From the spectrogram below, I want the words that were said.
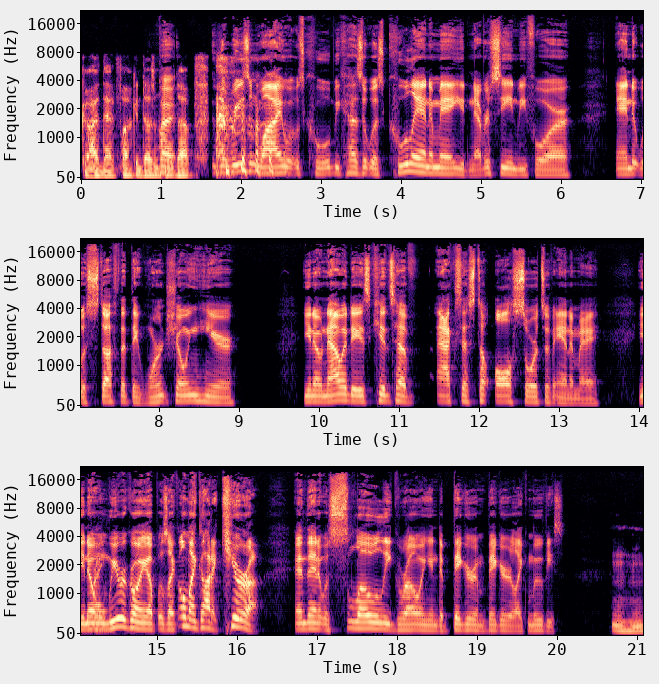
god that fucking doesn't But hold up the reason why it was cool because it was cool anime you'd never seen before, and it was stuff that they weren't showing here. You know, nowadays kids have access to all sorts of anime. You know, when we were growing up, it was like, oh my god, Akira, and then it was slowly growing into bigger and bigger like movies. Mm-hmm.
